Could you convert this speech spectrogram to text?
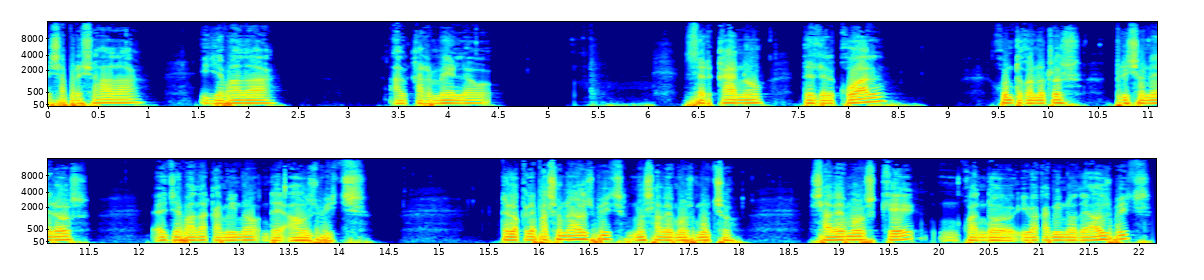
es apresada y llevada al Carmelo cercano desde el cual, junto con otros prisioneros, es llevada camino de Auschwitz. De lo que le pasó en Auschwitz no sabemos mucho. Sabemos que cuando iba camino de Auschwitz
